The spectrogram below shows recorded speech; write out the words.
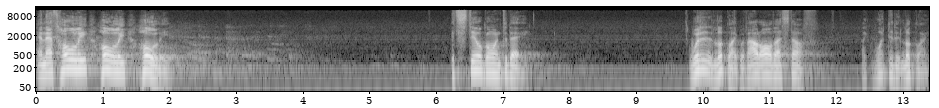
and that's holy, holy, holy. It's still going today. What did it look like without all that stuff? Like, what did it look like?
